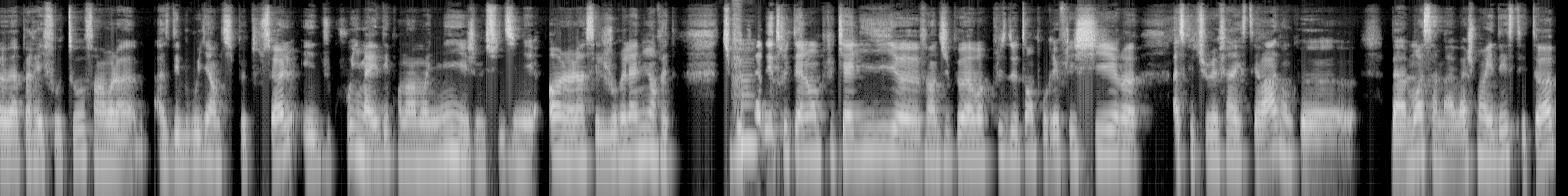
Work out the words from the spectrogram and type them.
euh, appareil photo. Enfin voilà, à se débrouiller un petit peu tout seul. Et du coup, il m'a aidé pendant un mois et demi et je me suis dit mais oh là là, c'est le jour et la nuit en fait. Tu peux faire des trucs tellement plus quali. Enfin, tu peux avoir plus de temps pour réfléchir à ce que tu veux faire, etc. Donc, euh, bah moi, ça m'a vachement aidé, c'était top.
